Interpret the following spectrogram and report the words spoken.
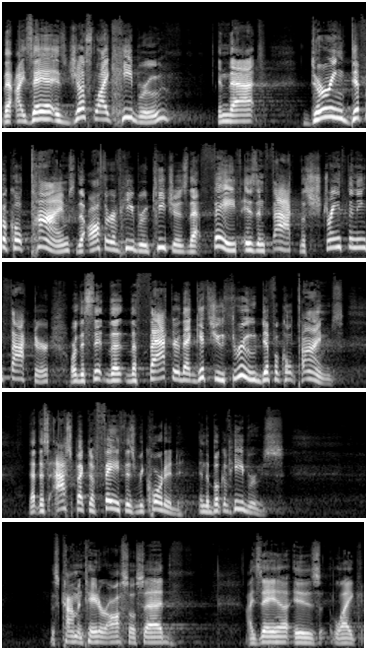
that Isaiah is just like Hebrew in that during difficult times, the author of Hebrew teaches that faith is, in fact, the strengthening factor or the, the, the factor that gets you through difficult times. That this aspect of faith is recorded in the book of Hebrews. This commentator also said Isaiah is like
